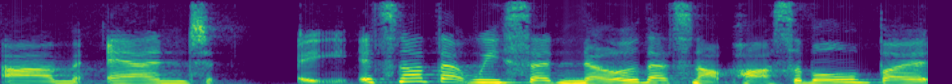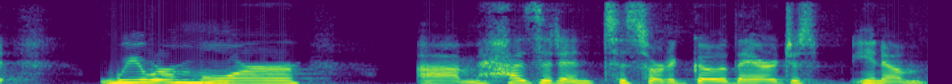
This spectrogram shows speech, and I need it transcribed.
Um, and it's not that we said no, that's not possible, but we were more um, hesitant to sort of go there. Just, you know,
